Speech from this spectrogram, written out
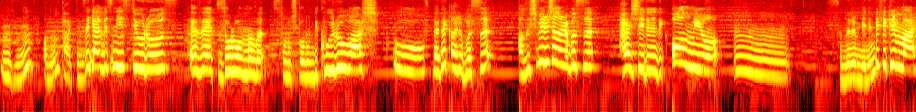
Hı hı, onun partimize gelmesini istiyoruz. Evet, zor olmalı. Sonuçta onun bir kuyruğu var. Of, bebek arabası, alışveriş arabası. Her şeyi denedik, olmuyor. Sanırım benim bir fikrim var.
